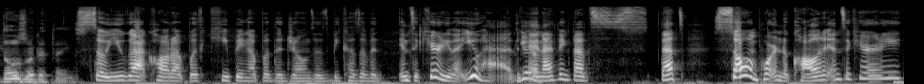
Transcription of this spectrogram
Those were the things. So you got caught up with keeping up with the Joneses because of an insecurity that you had, Yeah. and I think that's that's so important to call it an insecurity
